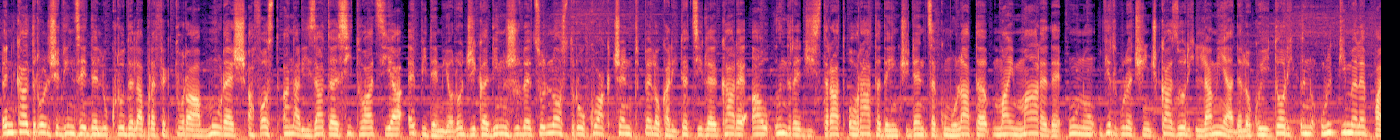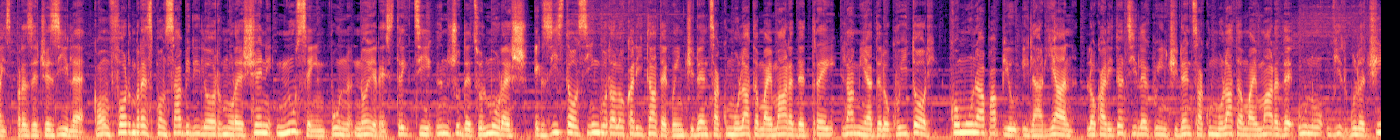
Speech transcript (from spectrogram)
în cadrul ședinței de lucru de la prefectura Mureș a fost analizată situația epidemiologică din județul nostru cu accent pe localitățile care au înregistrat o rată de incidență cumulată mai mare de 1,5 cazuri la mia de locuitori în ultimele 14 zile. Conform responsabililor mureșeni, nu se impun noi restricții în județul Mureș. Există o singură localitate cu incidența cumulată mai mare de 3 la mia de locuitori, comuna Papiu Ilarian, localitățile cu incidență acumulată mai mare de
